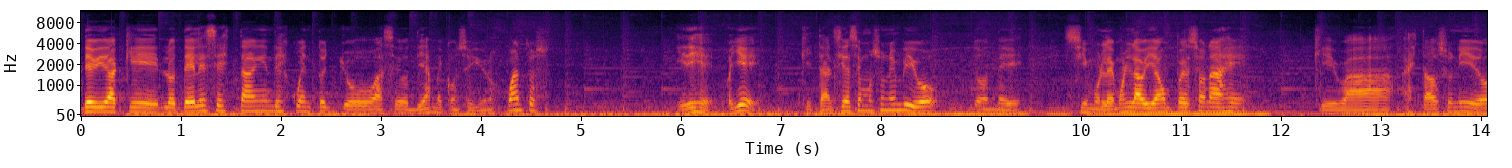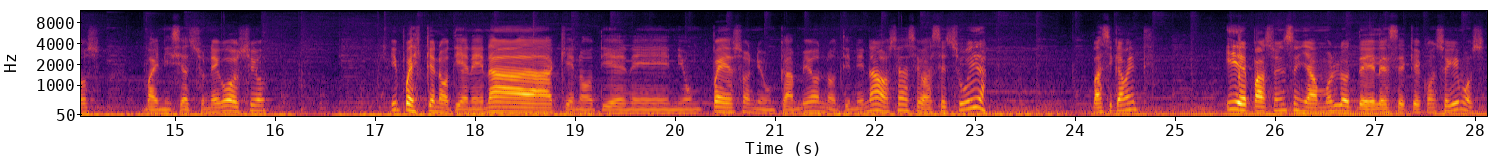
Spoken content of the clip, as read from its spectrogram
Debido a que los DLC están en descuento, yo hace dos días me conseguí unos cuantos. Y dije, oye, ¿qué tal si hacemos un en vivo donde simulemos la vida de un personaje que va a Estados Unidos, va a iniciar su negocio y pues que no tiene nada, que no tiene ni un peso, ni un camión, no tiene nada, o sea, se va a hacer su vida, básicamente. Y de paso enseñamos los DLC que conseguimos.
